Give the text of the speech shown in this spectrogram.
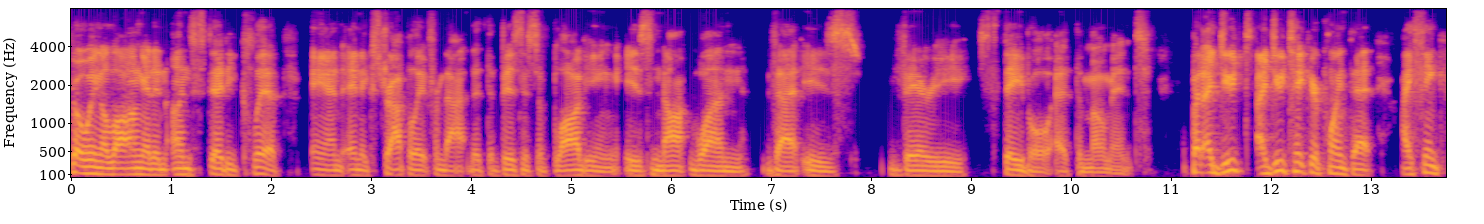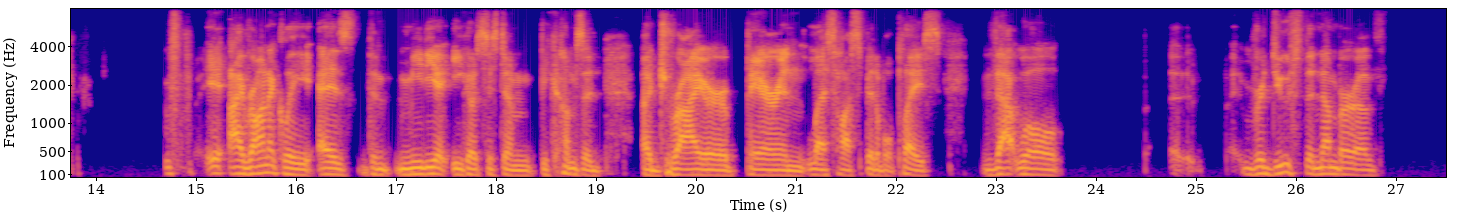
going along at an unsteady clip and and extrapolate from that that the business of blogging is not one that is very stable at the moment. But i do i do take your point that i think it, ironically as the media ecosystem becomes a, a drier barren less hospitable place that will uh, reduce the number of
